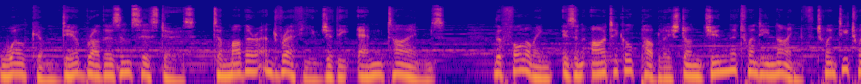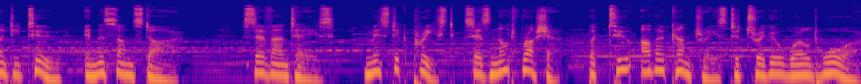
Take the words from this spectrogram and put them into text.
Welcome, dear brothers and sisters, to Mother and Refuge of the End Times. The following is an article published on June the 29th, 2022 in the Sunstar. Cervantes, mystic priest, says not Russia, but two other countries to trigger world war.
